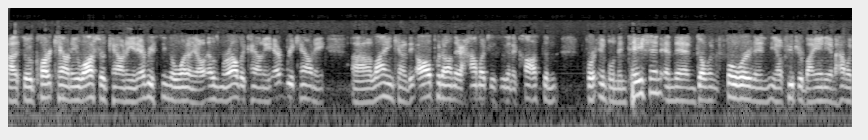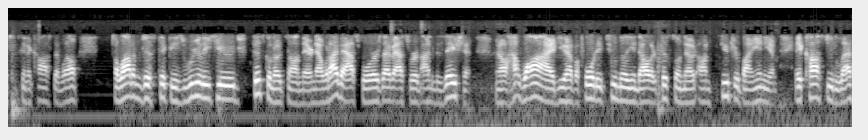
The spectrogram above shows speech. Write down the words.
Uh, so Clark County, Washoe County, and every single one, you know, Esmeralda County, every county, uh, Lyon County, they all put on there how much this is going to cost them for implementation, and then going forward and you know future biennium, how much it's going to cost them. Well, a lot of them just stick these really huge fiscal notes on there. Now, what I've asked for is I've asked for an itemization. You know, how, why do you have a $42 million fiscal note on future biennium? It costs you less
